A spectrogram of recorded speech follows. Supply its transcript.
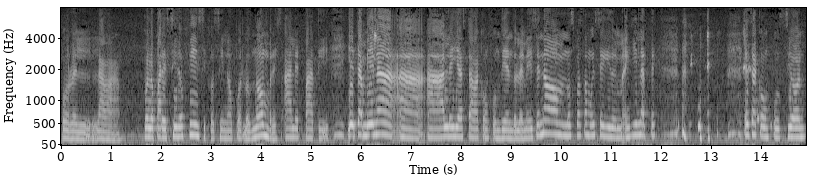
por el, la por lo parecido físico, sino por los nombres, Ale, Patti. Y también a, a, a Ale ya estaba confundiéndola y me dice, no, nos pasa muy seguido, imagínate esa confusión.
